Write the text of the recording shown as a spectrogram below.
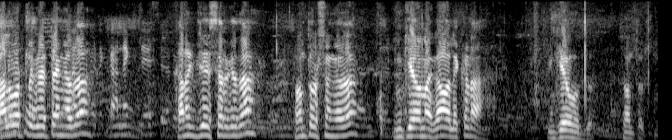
కలవట్లు కట్టాం కదా? కనెక్ట్ చేశారు కదా? సంతోషం కదా? ఇంకేమన్నా కావాలి ఇక్కడ? ఇంకేమొద్దు సంతోషం.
